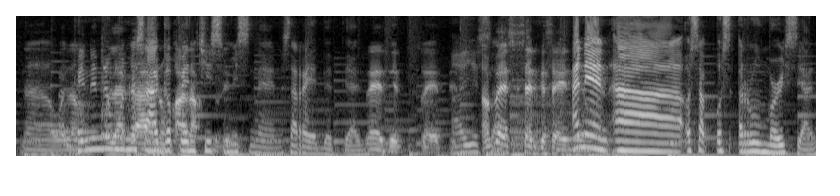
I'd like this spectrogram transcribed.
na walang, Kanina mo wala nasagap yung chismis na yan. Sa Reddit yan. Reddit, Reddit. Ayos Ang ah. best, send ko sa inyo. Ano yan? Ah, usap, us, rumors yan?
